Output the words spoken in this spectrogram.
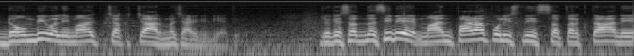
ડોંબીવલીમાં ચકચાર મચાવી દીધી હતી. જોકે સદનસીબે માનપાડા પોલીસની સતર્કતા અને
